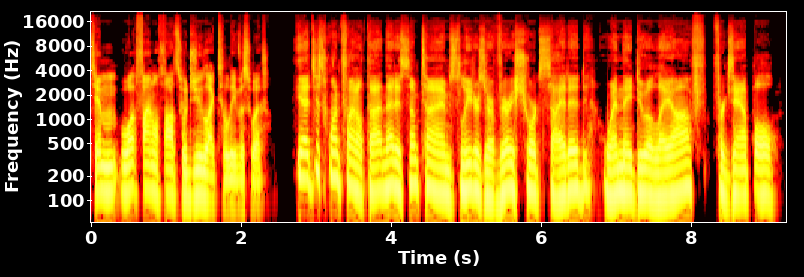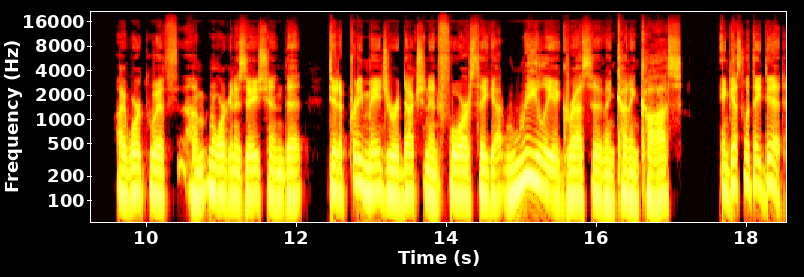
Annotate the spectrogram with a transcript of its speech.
Tim, what final thoughts would you like to leave us with? Yeah, just one final thought, and that is sometimes leaders are very short sighted when they do a layoff. For example, I worked with um, an organization that did a pretty major reduction in force. They got really aggressive in cutting costs. And guess what they did?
